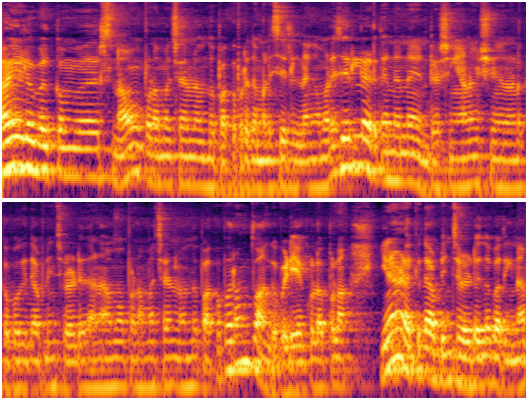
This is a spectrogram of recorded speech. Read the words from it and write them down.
ஹாய் ஹலோ வெல்கம் வேர்ஸ் நாம இப்போ நம்ம சேனலில் வந்து பார்க்க போகிறது மலைசேரியில். தாங்க மலைசேரியில் எடுத்து என்னென்ன இன்ட்ரெஸ்டிங்கான விஷயம் நடக்க போகுது அப்படின்னு சொல்லிட்டு தான் நாம இப்போ நம்ம சேனலில் வந்து பார்க்க போகிறோம் வாங்க பெரிய குழப்பலாம் என்ன நடக்குது அப்படின்னு சொல்லிட்டு வந்து பார்த்திங்கன்னா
